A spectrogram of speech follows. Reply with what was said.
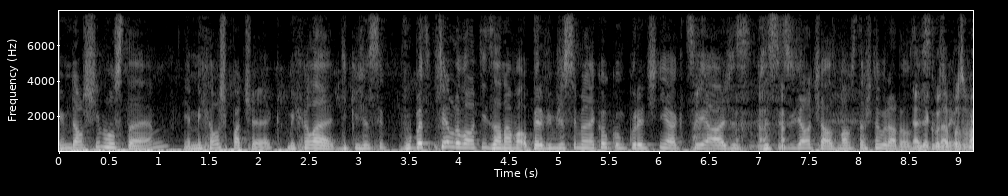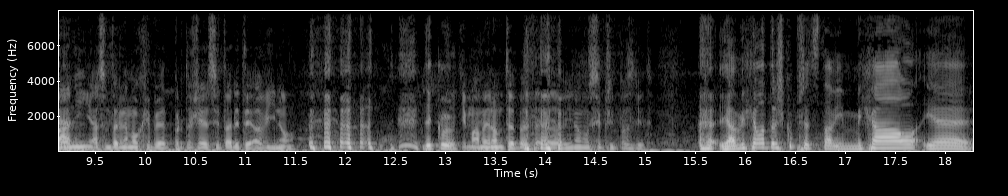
Mým dalším hostem je Michal Špaček. Michale, díky, že jsi vůbec přijel do Valtit za náma. Opět vím, že jsi měl nějakou konkurenční akci a že, že jsi udělal čas. Mám strašnou radost. Já děkuji za pozvání, opět. já jsem tady nemohl chybět, protože jsi tady ty a víno. děkuji. Zatím mám jenom tebe, teda víno musí přijít později. Já Michala trošku představím. Michal je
